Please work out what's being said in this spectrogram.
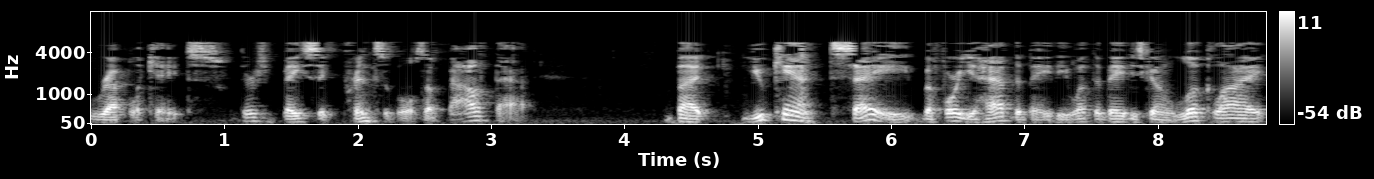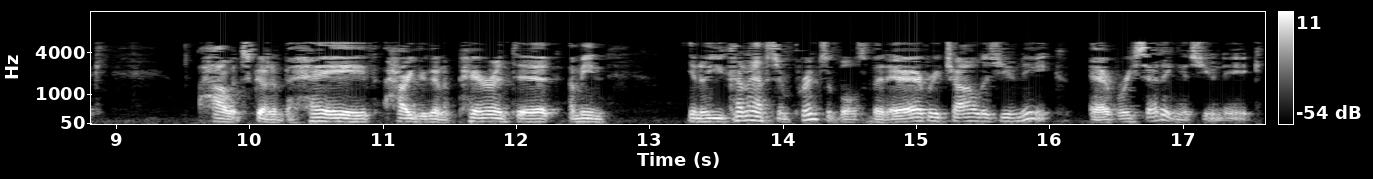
replicates. There's basic principles about that. But you can't say before you have the baby what the baby's going to look like, how it's going to behave, how you're going to parent it. I mean, you know, you kind of have some principles, but every child is unique. Every setting is unique.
